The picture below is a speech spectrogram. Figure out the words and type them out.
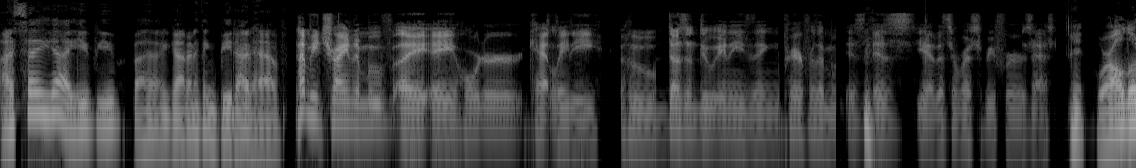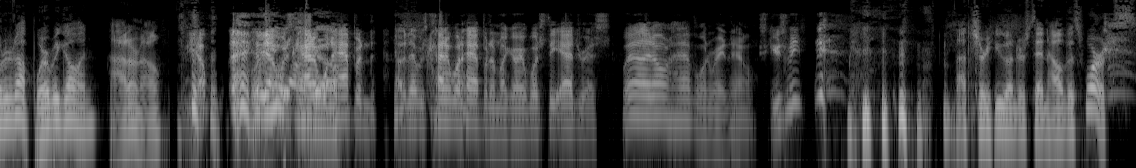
I say, yeah, you you uh, got anything beat I'd have. I mean, trying to move a, a hoarder cat lady who doesn't do anything, prepare for the move is, is yeah, that's a recipe for disaster. We're all loaded up. Where are we going? I don't know. Yep, that was kind of what happened. Uh, that was kind of what happened. I'm like, all right, what's the address? Well, I don't have one right now. Excuse me. I'm not sure you understand how this works.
